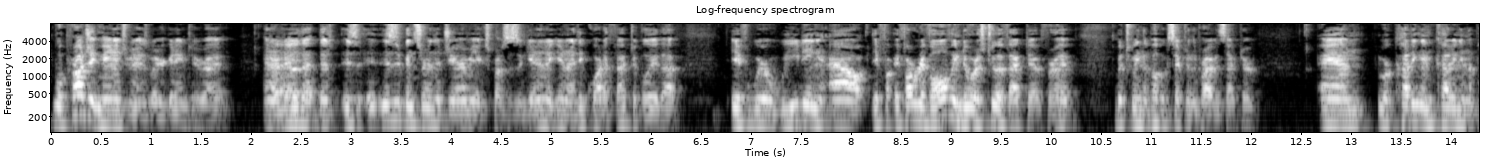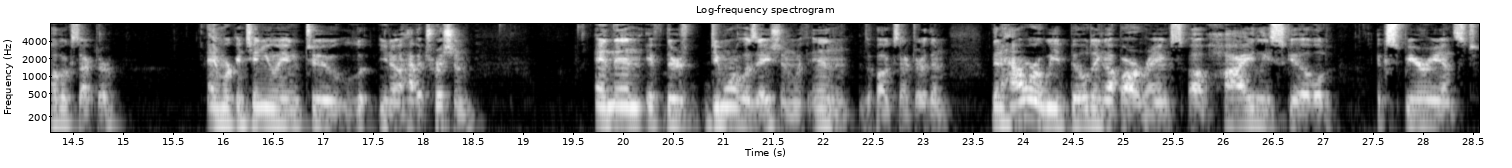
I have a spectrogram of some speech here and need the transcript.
well, project management is what you're getting to, right? And right. I know that this is, this is a concern that Jeremy expresses again and again. I think quite effectively that if we're weeding out, if if our revolving door is too effective, right, between the public sector and the private sector, and we're cutting and cutting in the public sector, and we're continuing to you know have attrition, and then if there's demoralization within the public sector, then then how are we building up our ranks of highly skilled, experienced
